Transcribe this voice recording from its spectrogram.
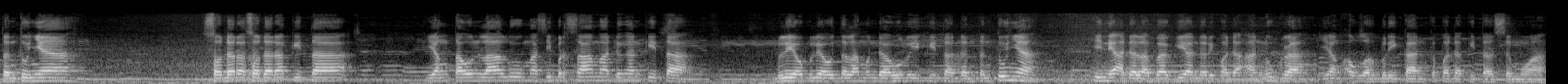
Tentunya saudara-saudara kita yang tahun lalu masih bersama dengan kita. Beliau-beliau telah mendahului kita dan tentunya ini adalah bagian daripada anugerah yang Allah berikan kepada kita semua.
